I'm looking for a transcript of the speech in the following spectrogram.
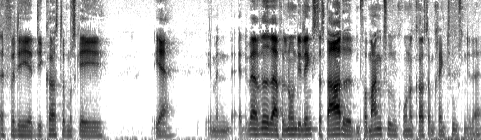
Øh, Fordi de koster måske, ja, jamen, jeg ved i hvert fald, nogle af de links, der startede for mange tusind kroner, koster omkring 1000 i dag.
